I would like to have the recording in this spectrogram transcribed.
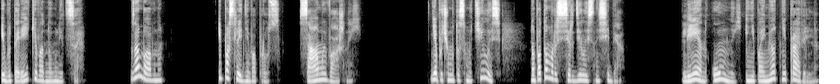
и батарейки в одном лице. Забавно. И последний вопрос, самый важный. Я почему-то смутилась, но потом рассердилась на себя. Лен умный и не поймет неправильно.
